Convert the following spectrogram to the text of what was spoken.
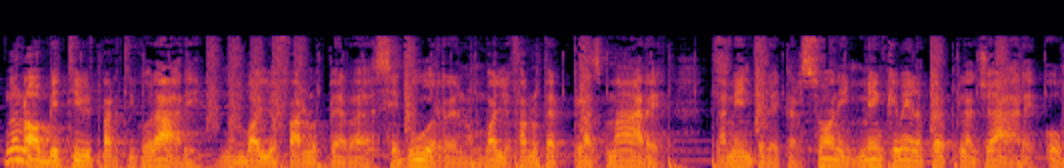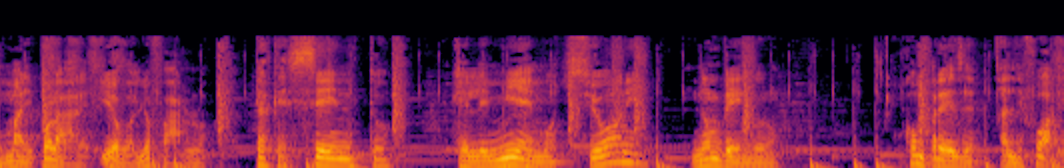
non ho obiettivi particolari, non voglio farlo per sedurre, non voglio farlo per plasmare la mente delle persone, men che meno per plagiare o manipolare, io voglio farlo perché sento che le mie emozioni non vengono comprese al di fuori.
